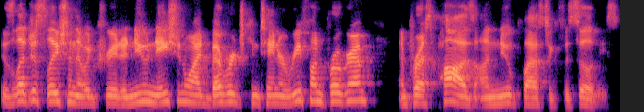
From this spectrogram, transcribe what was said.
is legislation that would create a new nationwide beverage container refund program and press pause on new plastic facilities.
